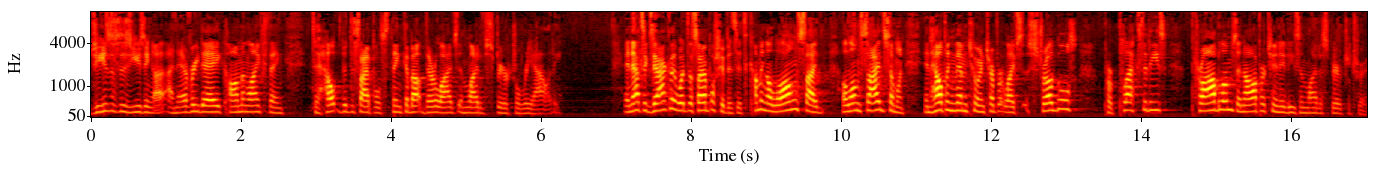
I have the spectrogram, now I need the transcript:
Jesus is using a, an everyday, common life thing to help the disciples think about their lives in light of spiritual reality. And that's exactly what discipleship is. It's coming alongside, alongside someone and helping them to interpret life's struggles, perplexities, problems, and opportunities in light of spiritual truth.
